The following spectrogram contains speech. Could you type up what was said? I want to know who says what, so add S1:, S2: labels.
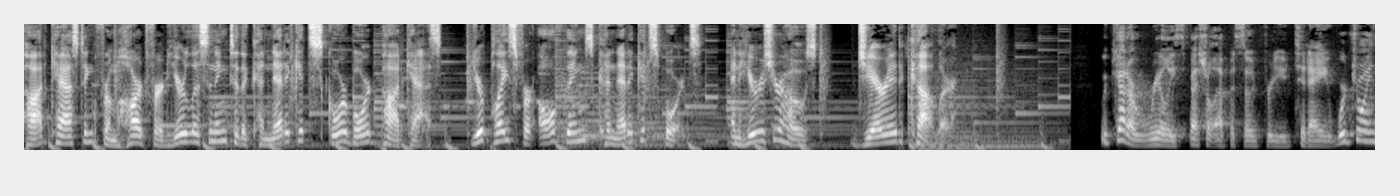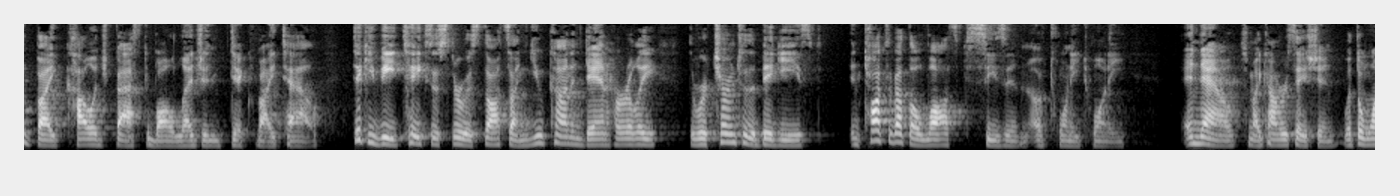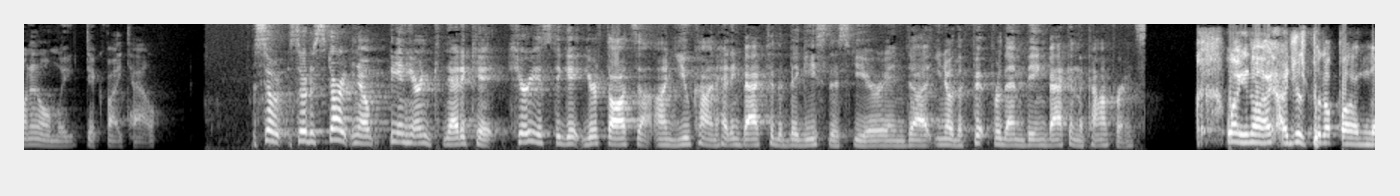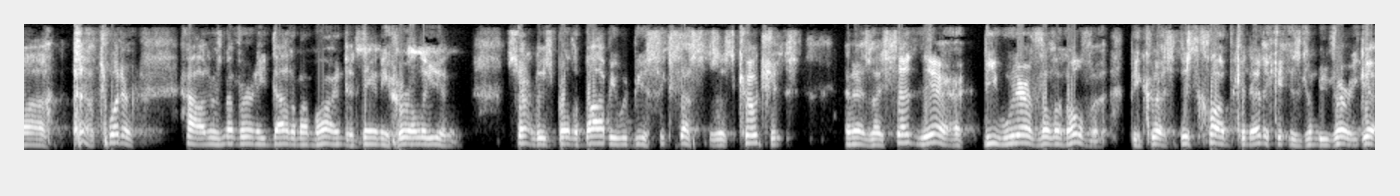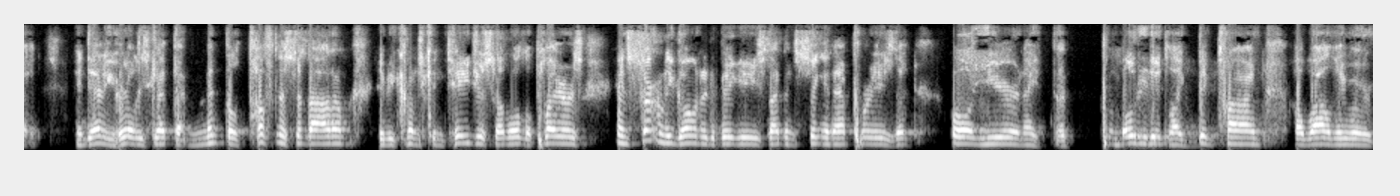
S1: Podcasting from Hartford, you're listening to the Connecticut Scoreboard Podcast, your place for all things Connecticut sports. And here is your host, Jared Cutler.
S2: We've got a really special episode for you today. We're joined by college basketball legend Dick Vitale. Dickie V takes us through his thoughts on UConn and Dan Hurley, the return to the Big East, and talks about the lost season of 2020. And now to my conversation with the one and only Dick Vitale. So, so to start, you know, being here in Connecticut, curious to get your thoughts on UConn heading back to the Big East this year, and uh, you know the fit for them being back in the conference.
S3: Well, you know, I, I just put up on uh, Twitter how there was never any doubt in my mind that Danny Hurley and certainly his brother Bobby would be successes as coaches. And as I said there, beware Villanova because this club, Connecticut, is going to be very good. And Danny Hurley's got that mental toughness about him. It becomes contagious on all the players. And certainly going to the Big East, I've been singing that praise that all year, and I, I promoted it like big time uh, while they were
